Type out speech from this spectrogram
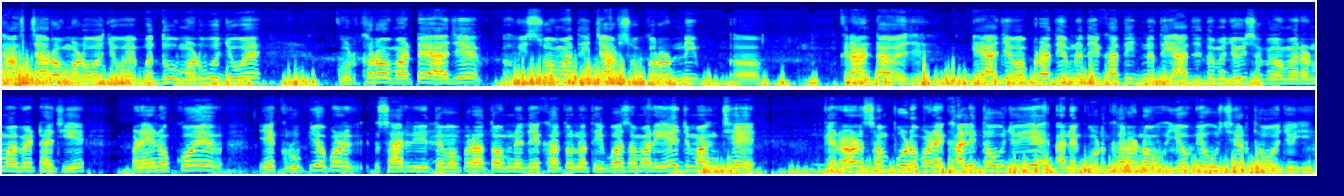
ઘાસચારો મળવો જોઈએ, બધું મળવું જોઈએ. ગુડખરો માટે આજે વિશ્વમાંથી ચારસો કરોડની ગ્રાન્ટ આવે છે. એ આજે વપરાતી અમને દેખાતી જ નથી. આજે તમે જોઈ શકો અમે રણમાં બેઠા છીએ. પણ એનો કોઈ એક રૂપિયો પણ સારી રીતે વપરાતો અમને દેખાતો નથી. બસ અમારી એ જ માંગ છે કે રણ સંપૂર્ણપણે ખાલી થવું જોઈએ અને ગુડખરોનો યોગ્ય ઉછેર થવો જોઈએ.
